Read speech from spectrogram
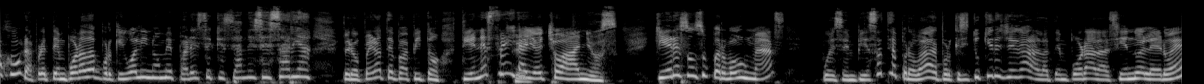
no juego la pretemporada porque igual y no me parece que sea necesaria. Pero espérate, papito, tienes 38 años. ¿Quieres un Super Bowl más? Pues empiézate a probar, porque si tú quieres llegar a la temporada siendo el héroe,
